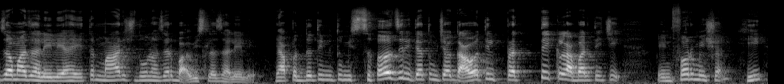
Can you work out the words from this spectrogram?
जमा झालेली आहे? तर मार्च दोन हजार बावीसला झालेली आहे. ह्या पद्धतीने तुम्ही सहजरित्या तुमच्या गावातील प्रत्येक लाभार्थीची इन्फॉर्मेशन ही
